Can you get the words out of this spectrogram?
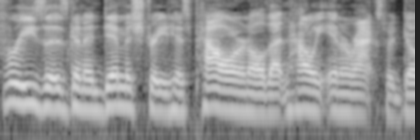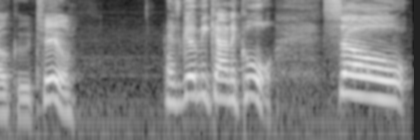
Frieza is going to demonstrate his power and all that and how he interacts with Goku too. It's going to be kind of cool. So,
